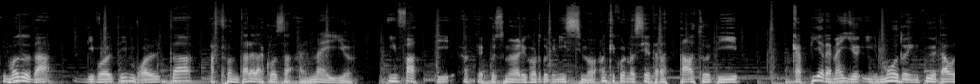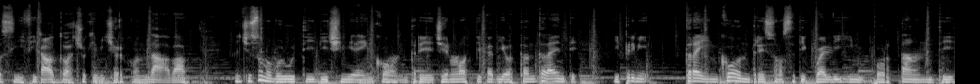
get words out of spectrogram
in modo da di volta in volta affrontare la cosa al meglio. Infatti, anche questo me lo ricordo benissimo, anche quando si è trattato di capire meglio il modo in cui io davo significato a ciò che mi circondava, non ci sono voluti 10.000 incontri, cioè in un'ottica di 80 talenti, i primi tre incontri sono stati quelli importanti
